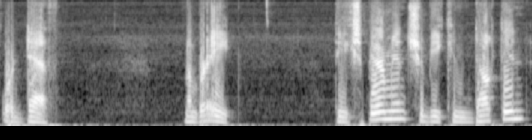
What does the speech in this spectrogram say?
or death. Number eight, the experiment should be conducted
